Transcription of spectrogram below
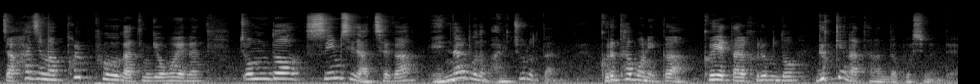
자 하지만 펄프 같은 경우에는 좀 더 쓰임새 자체가 옛날보다 많이 줄었다는 거예요. 그렇다 보니까 그에 따른 흐름도 늦게 나타난다 보시면 돼요.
